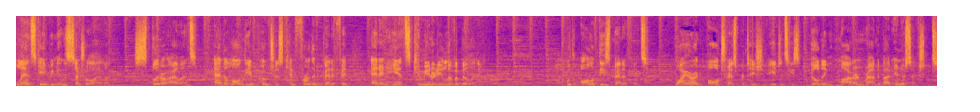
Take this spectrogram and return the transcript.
Landscaping in the Central Island, splitter islands, and along the approaches can further benefit and enhance community livability. With all of these benefits, why aren't all transportation agencies building modern roundabout intersections?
